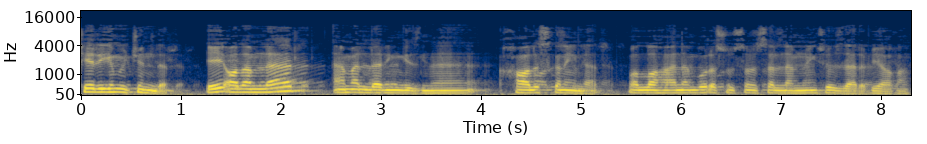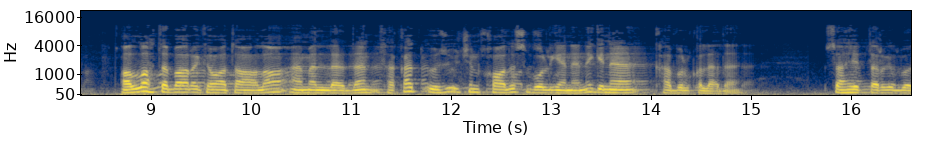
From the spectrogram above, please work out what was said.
sherigim uchundir. Ey odamlar amallaringizni xolis qilinglar. Vallohu alam bu rasululloh sollallohu alayhi vasallamning so'zlari buyog'i alloh taboraka va taolo amallardan faqat o'zi uchun xolis bo'lganinigina qabul qiladi. Sahih targ'ib va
